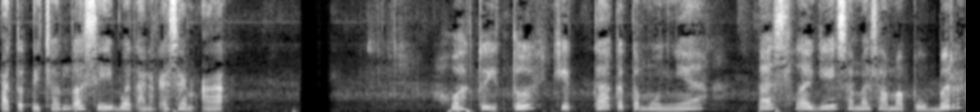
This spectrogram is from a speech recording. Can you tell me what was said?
patut dicontoh sih buat anak SMA waktu itu kita ketemunya pas lagi sama-sama puber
